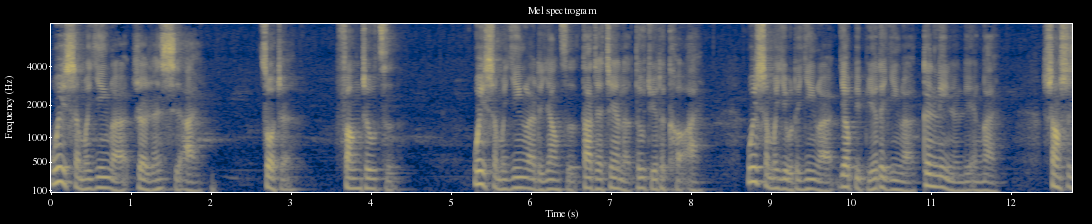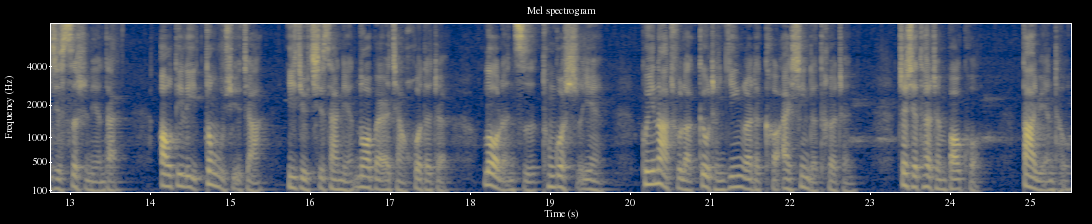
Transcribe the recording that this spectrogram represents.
为什么婴儿惹人喜爱？作者：方舟子。为什么婴儿的样子大家见了都觉得可爱？为什么有的婴儿要比别的婴儿更令人怜爱？上世纪四十年代，奥地利动物学家、一九七三年诺贝尔奖获得者洛伦兹通过实验归纳出了构成婴儿的可爱性的特征。这些特征包括大圆头、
